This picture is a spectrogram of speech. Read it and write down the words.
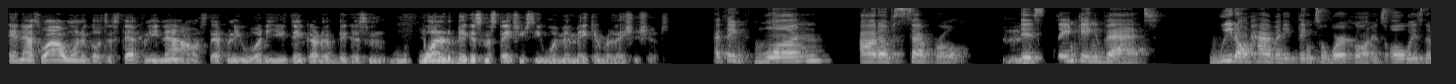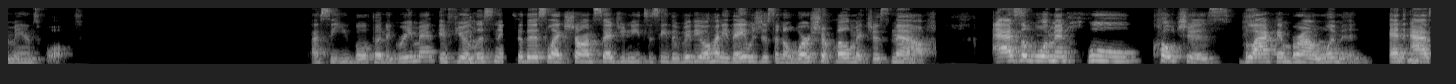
And that's why I want to go to Stefanie now. Stefanie, what do you think are the biggest, one of the biggest mistakes you see women make in relationships? I think one out of several Mhm. is thinking that we don't have anything to work on. It's always the man's fault. I see you both in agreement. If you're listening to this, like Sean said, you need to see the video, honey. They was just in a worship moment just now. As a woman who coaches Black and Brown women, and Mhm. as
